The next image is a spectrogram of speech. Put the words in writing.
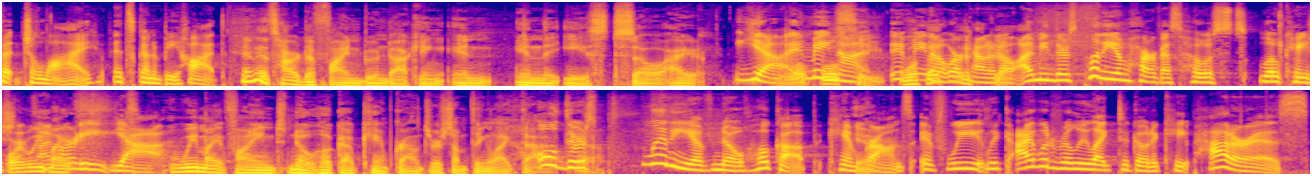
but July. It's going to be hot. And it's hard to find boondocking in in the east. So I yeah, we'll, it may we'll not. See. It may not work out at yeah. all. I mean, there's plenty of Harvest Host locations. Or we I've might, already, yeah. We might find no hookup campgrounds or something like that. Oh, there's yeah plenty of no hookup campgrounds. Yeah. If we like, I would really like to go to Cape Hatteras,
